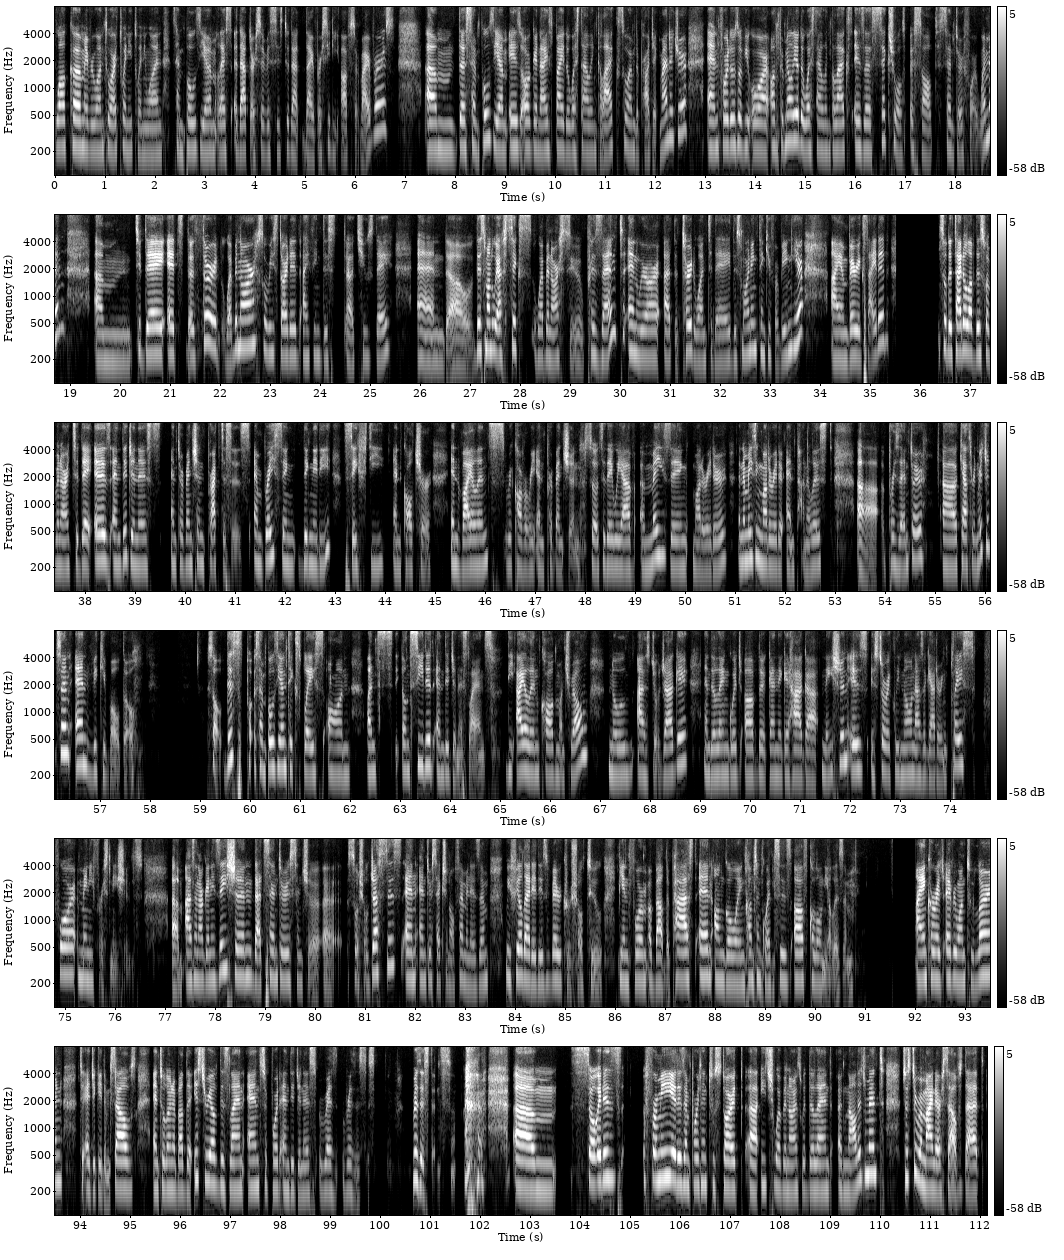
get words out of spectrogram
Welcome everyone to our 2021 symposium. Let's adapt our services to that diversity of survivors. Um, the symposium is organized by the West Island CALACS, so I'm the project manager. And for those of you who are unfamiliar, the West Island CALACS is a sexual assault center for women. Um, today it's the third webinar, so we started I think this uh, Tuesday and uh, this month we have six webinars to present, and we are at the third one today, this morning. Thank you for being here. I am very excited. So the title of this webinar today is Indigenous Intervention Practices, Embracing Dignity, Safety, and Culture in Violence, Recovery, and Prevention. So today we have amazing moderator, an amazing moderator and panelist, uh, presenter, uh, Catherine Richardson, and Vicky Boldo. So this symposium takes place on unceded indigenous lands, the island called Montreal, known as Tiohtià:ke, and the language of the Kanien'kehá:ka Nation is historically known as a gathering place for many First Nations um, as an organization that centers uh, social justice and intersectional feminism, we feel that it is very crucial to be informed about the past and ongoing consequences of colonialism. I encourage everyone to learn, to educate themselves, and to learn about the history of this land and support Indigenous res resist resistance. um, so it is for me, it is important to start uh, each webinars with the land acknowledgement, just to remind ourselves that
